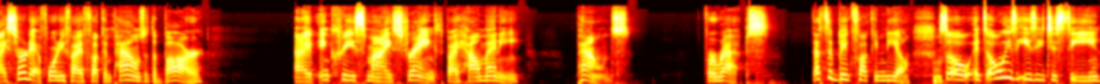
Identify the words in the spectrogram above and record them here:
I started at 45 fucking pounds with a bar, and I've increased my strength by how many pounds for reps? That's a big fucking deal. So it's always easy to see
